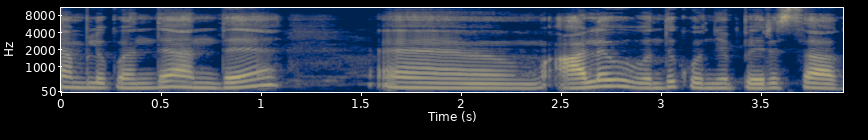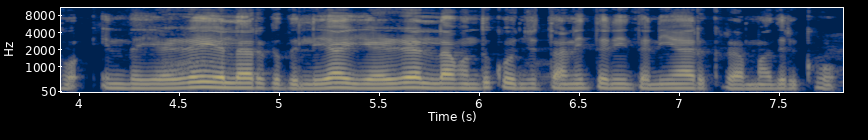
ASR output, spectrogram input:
நம்மளுக்கு வந்து அந்த அளவு வந்து கொஞ்சம் பெருசாகும். இந்த இழையெல்லாம் இருக்குது இல்லையா? இழையெல்லாம் வந்து கொஞ்சம் தனித்தனி தனியாக இருக்கிற மாதிரி இருக்கும்.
